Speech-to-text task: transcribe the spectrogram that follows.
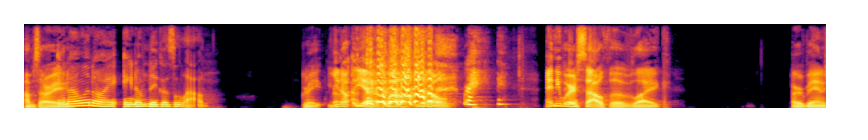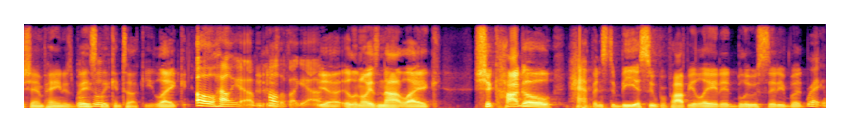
I'm sorry. in Illinois, ain't no niggas allowed. Great. You know, yeah. Well, you know, Right. anywhere south of like Urbana Champaign is mm-hmm. basically Kentucky. Like, Oh hell yeah. Hell the fuck yeah. yeah, Illinois is not like Chicago happens to be a super populated blue city, but Right.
